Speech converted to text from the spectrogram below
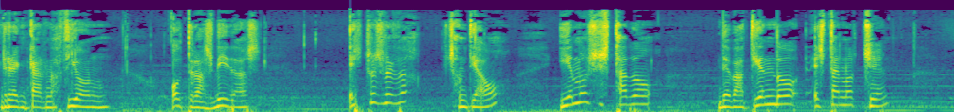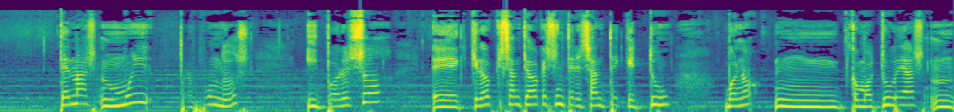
reencarnación, otras vidas. ¿Esto es verdad, Santiago? Y hemos estado debatiendo esta noche temas muy profundos y por eso eh, creo que Santiago que es interesante que tú, bueno, mm, como tú veas mm,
